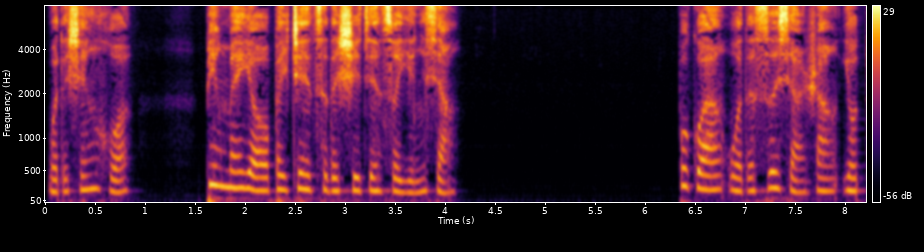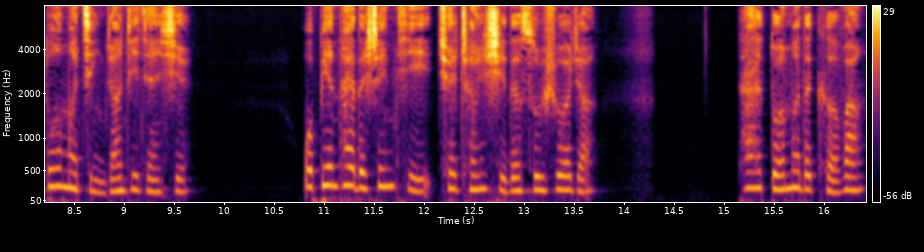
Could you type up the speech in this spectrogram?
我的生活，并没有被这次的事件所影响。不管我的思想上有多么紧张，这件事，我变态的身体却诚实的诉说着，他多么的渴望，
